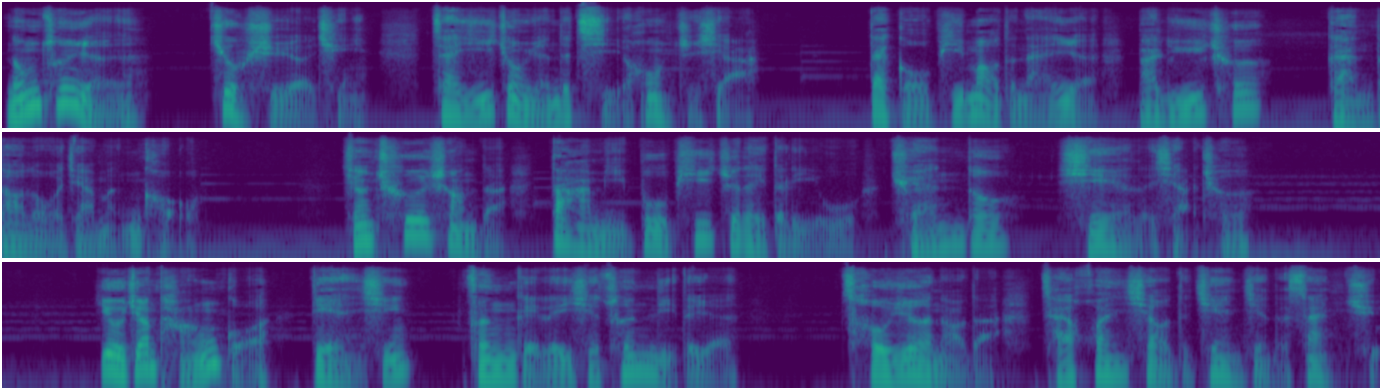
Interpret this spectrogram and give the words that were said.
农村人就是热情，在一众人的起哄之下，戴狗皮帽的男人把驴车赶到了我家门口，将车上的大米、布匹之类的礼物全都卸了下车，又将糖果、点心分给了一些村里的人。凑热闹的，才欢笑的渐渐的散去。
